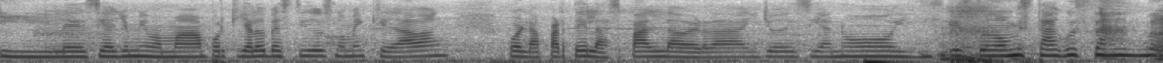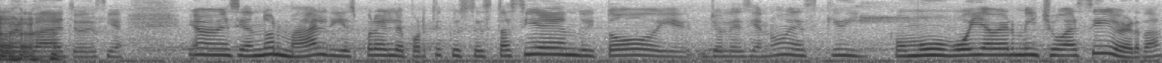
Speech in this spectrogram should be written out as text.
Y le decía yo a mi mamá, porque ya los vestidos no me quedaban por la parte de la espalda, ¿verdad? Y yo decía, no, y esto no me está gustando, ¿verdad? Yo decía, mi mamá me decía, normal, y es por el deporte que usted está haciendo y todo. Y yo le decía, no, es que, ¿cómo voy a ver mi show así, verdad?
